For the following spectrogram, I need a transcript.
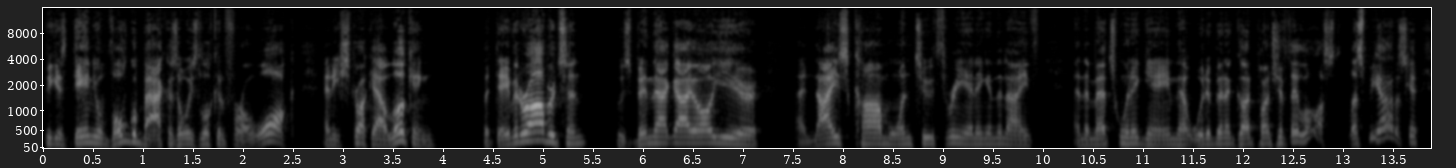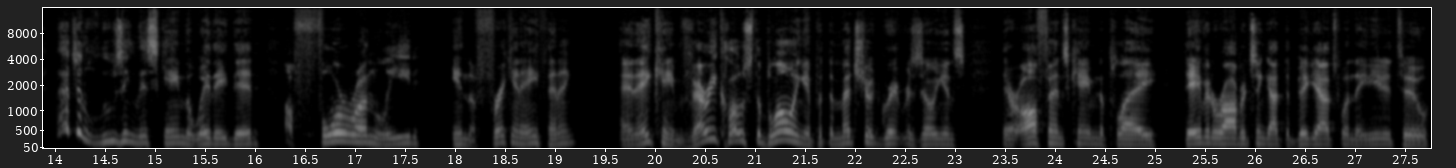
because Daniel Vogelbach is always looking for a walk and he struck out looking. But David Robertson, who's been that guy all year, a nice, calm one, two, three inning in the ninth. and the Mets win a game that would have been a gut punch if they lost. Let's be honest. Imagine losing this game the way they did, a four run lead in the freaking eighth inning, and they came very close to blowing it, but the Mets showed great resilience. Their offense came to play. David Robertson got the big outs when they needed to.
